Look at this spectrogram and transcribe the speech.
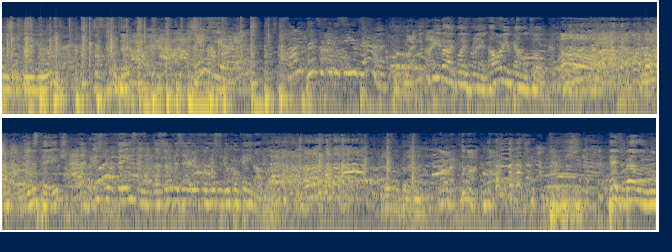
Good to see you. Okay. Thank you. Saudi Prince, it's good to see you back. Good to be back, my friend. How are you, Camel Toe? Her name is Paige. I placed your face in the surface area from which to do cocaine off of. All right, come on, come on. Paige, you're battling Lou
